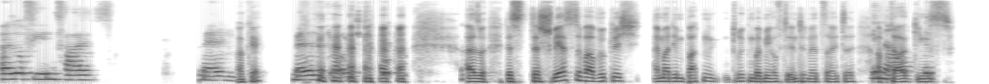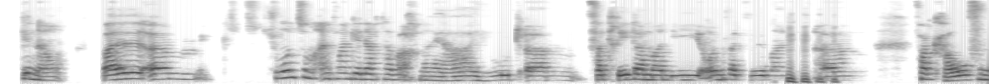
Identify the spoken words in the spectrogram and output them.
also auf jeden Fall melden. Okay. Meldet euch. also das, das Schwerste war wirklich einmal den Button drücken bei mir auf der Internetseite. Genau, Ab da ging es. Genau, weil ähm, ich schon zum Anfang gedacht habe, ach naja, gut, ähm, Vertreter man nie und was will man. ähm, verkaufen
